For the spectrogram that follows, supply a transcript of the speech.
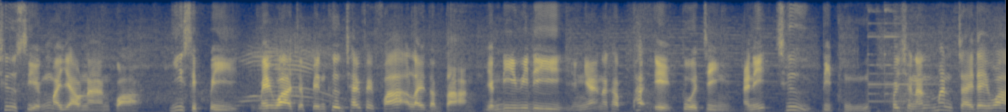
ชื่อเสียงมายาวนานกว่า 20 ปี ไม่ว่าจะเป็นเครื่องใช้ไฟฟ้าอะไรต่างๆ อย่าง DVD อย่างเงี้ยนะครับพระเอกตัวจริง อันนี้ชื่อติดหู เพราะฉะนั้นมั่นใจได้ว่า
